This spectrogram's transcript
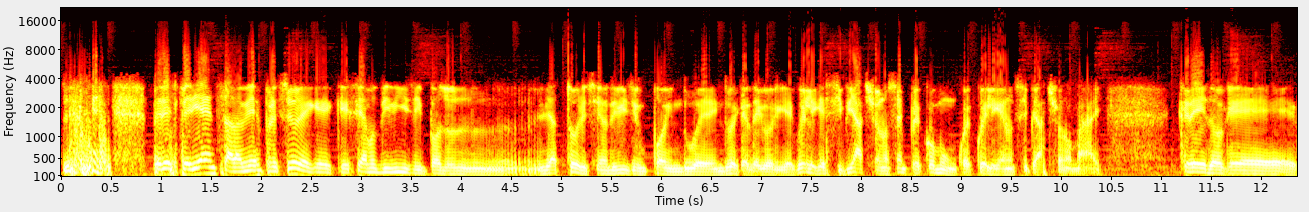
per esperienza la mia impressione è che, che siamo divisi un po', gli attori siano divisi un po' in due, in due categorie, quelli che si piacciono sempre e comunque e quelli che non si piacciono mai. Credo che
